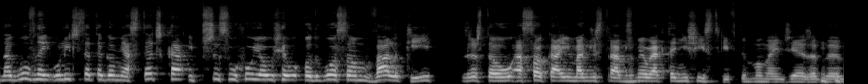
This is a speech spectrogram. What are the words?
na głównej uliczce tego miasteczka i przysłuchują się odgłosom walki. Zresztą Asoka i Magistra brzmią jak tenisistki w tym momencie, żeby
